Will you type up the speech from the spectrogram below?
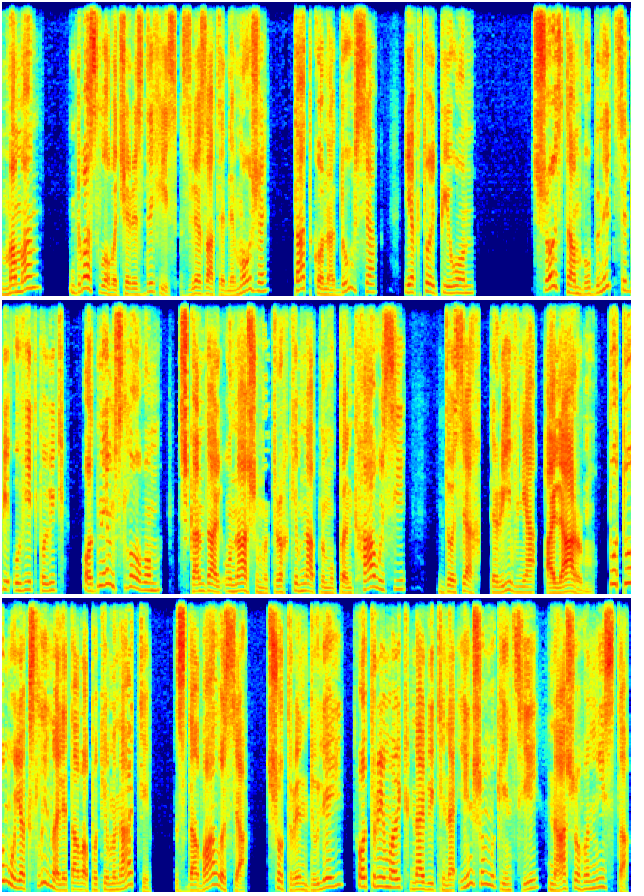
Маман два слова через дефіс зв'язати не може, татко надувся, як той піон. Щось там бубнить собі у відповідь. Одним словом, шкандаль у нашому трьохкімнатному пентхаусі досяг рівня алярм. По тому, як слина літала по кімнаті, здавалося, що трендулей отримають навіть на іншому кінці нашого міста.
